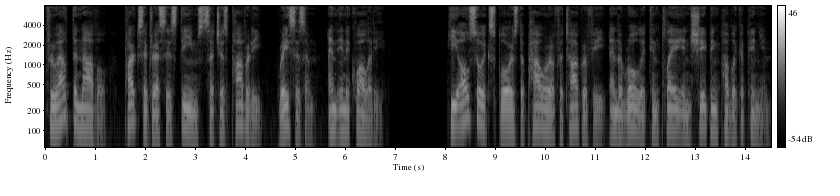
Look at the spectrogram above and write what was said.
Throughout the novel, Parks addresses themes such as poverty, racism, and inequality. He also explores the power of photography and the role it can play in shaping public opinion.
